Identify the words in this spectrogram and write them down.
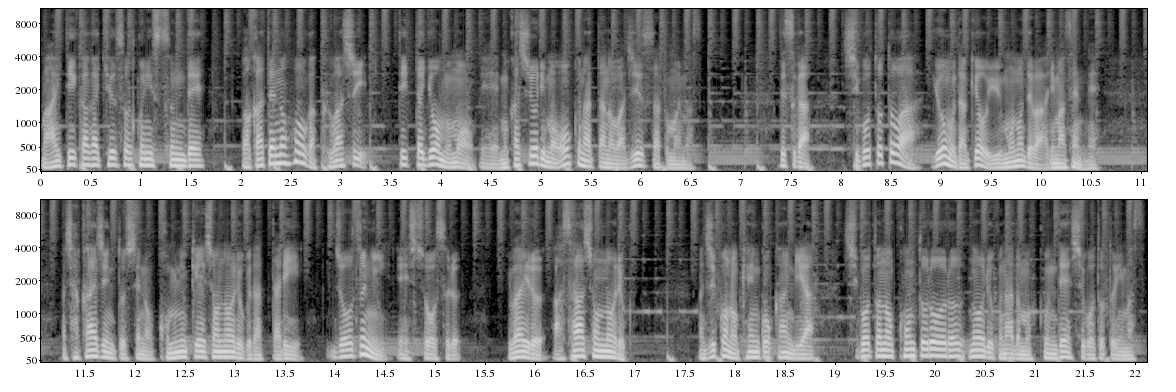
まあ、IT 化が急速に進んで若手の方が詳しいっていった業務も、えー、昔よりも多くなったのは事実だと思います。ですが仕事とは業務だけを言うものではありませんね。社会人としてのコミュニケーション能力だったり、上手に主張する、いわゆるアサーション能力、自己の健康管理や仕事のコントロール能力なども含んで仕事と言います。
